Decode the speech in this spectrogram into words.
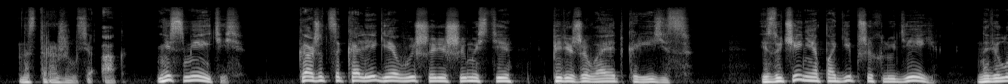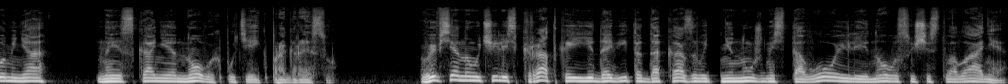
— насторожился Ак. «Не смейтесь! Кажется, коллегия высшей решимости переживает кризис. Изучение погибших людей навело меня на искание новых путей к прогрессу. Вы все научились кратко и ядовито доказывать ненужность того или иного существования.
